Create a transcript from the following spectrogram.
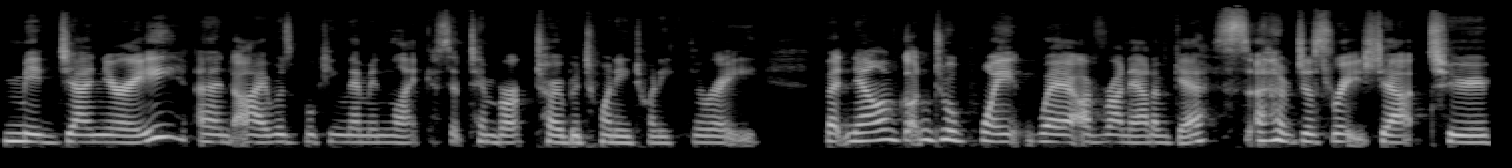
mid January, and I was booking them in like September, October 2023. But now I've gotten to a point where I've run out of guests and I've just reached out to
